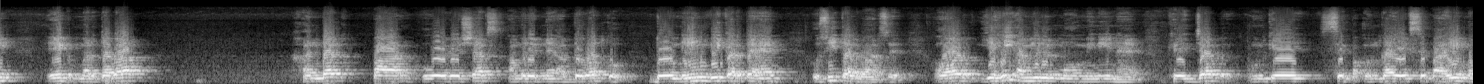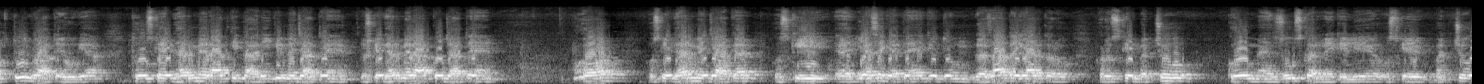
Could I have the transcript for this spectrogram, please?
एक मरतबा खंदक पार हुए वे शख्स अमर इबन अब्दुवत को दो नींद भी करते हैं उसी तलवार से। और यही अमीरमिन है कि जब उनके उनका एक सिपाही मकतूल वाक़ हो गया तो उसके घर में रात की तारीकी में जाते हैं, उसके घर में रात को जाते हैं और उसके घर में जाकर उसकी एहलिया से कहते हैं कि तुम गजा तैयार करो और उसके बच्चों को महसूस करने के लिए, उसके बच्चों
